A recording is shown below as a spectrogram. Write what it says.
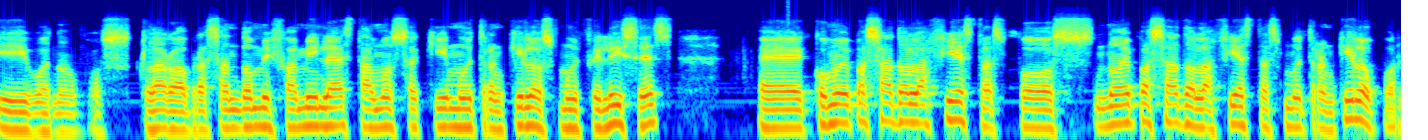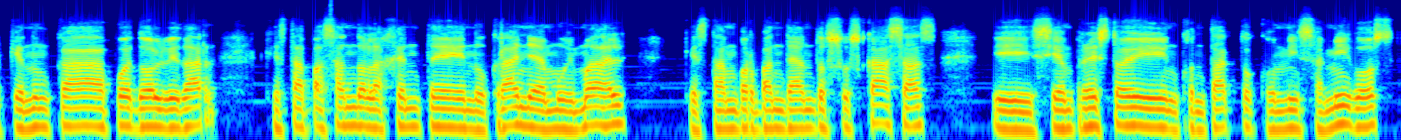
Y bueno, pues claro, abrazando mi familia, estamos aquí muy tranquilos, muy felices. Eh, ¿Cómo he pasado las fiestas? Pues no he pasado las fiestas muy tranquilo porque nunca puedo olvidar que está pasando la gente en Ucrania muy mal, que están bombardeando sus casas y siempre estoy en contacto con mis amigos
